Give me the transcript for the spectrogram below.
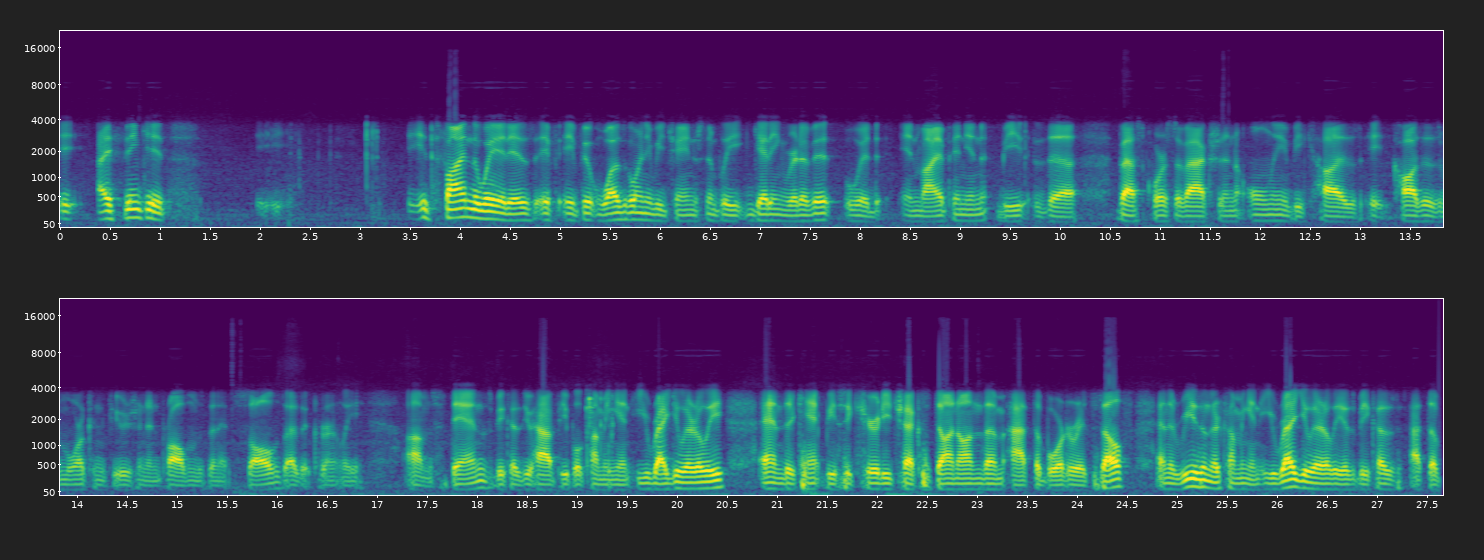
it, I think it's it's fine the way it is. If if it was going to be changed, simply getting rid of it would, in my opinion, be the best course of action only because it causes more confusion and problems than it solves as it currently um, stands because you have people coming in irregularly and there can't be security checks done on them at the border itself. And the reason they're coming in irregularly is because at the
